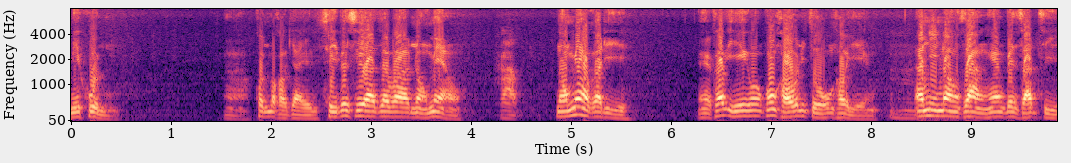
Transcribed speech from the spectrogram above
มีคุณอ่าคนบ่เข้าใจสีไปเสื้อจะว่าหนองแมวครับหนองแมวก็ดีเออครับอีกของเขาที่ตัวของเขาเอง อันนี้น้องสร้างแห่งเป็นสัตว์ที่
